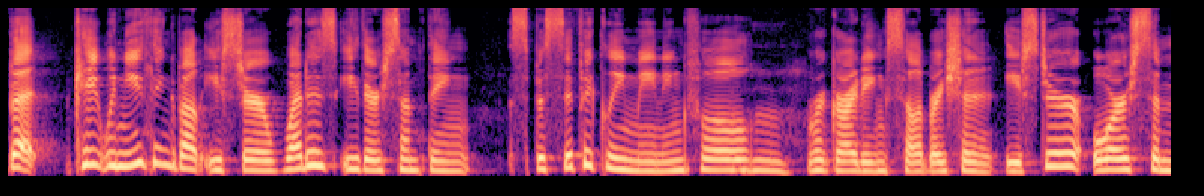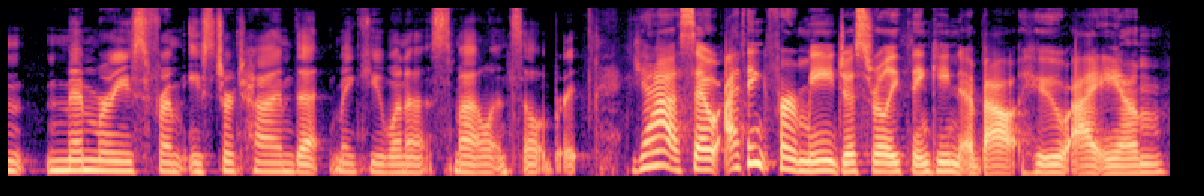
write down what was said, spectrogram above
But Kate, when you think about Easter, what is either something specifically meaningful mm-hmm. regarding celebration at Easter or some memories from Easter time that make you want to smile and celebrate? Yeah. So I think for me, just really thinking about who I am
